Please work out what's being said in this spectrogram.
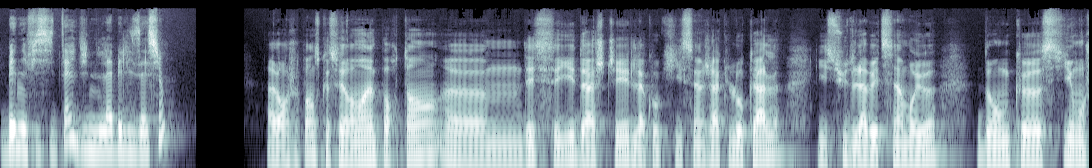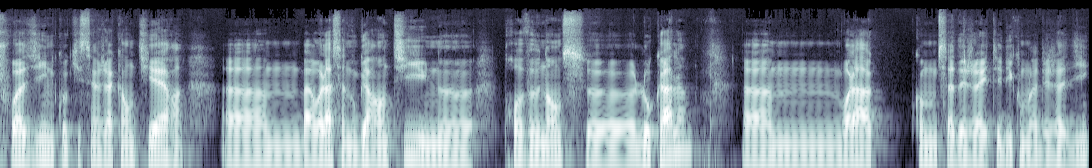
bénéficie-t-elle d'une labellisation? Alors je pense que c'est vraiment important d'essayer d'acheter de la coquille Saint-Jacques locale issue de la baie de Saint-Brieuc. Donc si on choisit une coquille Saint-Jacques entière, ben voilà, ça nous garantit une provenance euh, locale. Euh, voilà, comme ça a déjà été dit, comme on l'a déjà dit,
